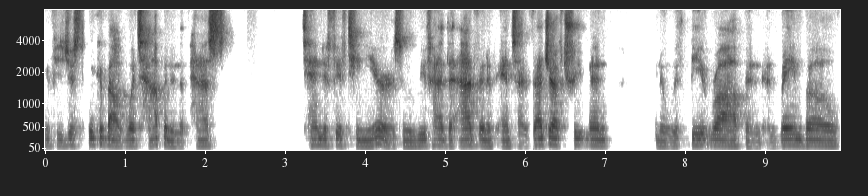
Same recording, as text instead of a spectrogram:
if you just think about what's happened in the past 10 to 15 years, I mean, we've had the advent of anti-VEGF treatment, you know, with BEAT-ROP and, and Rainbow,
